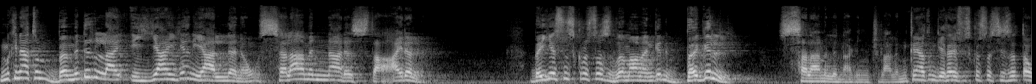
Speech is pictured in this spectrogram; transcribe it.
ምክንያቱም በምድር ላይ እያየን ያለነው ሰላምና ደስታ አይደለም። በኢየሱስ ክርስቶስ በማመን ግን በግል ሰላምን ልናገኝ እንችላለን። ምክንያቱም ጌታ ኢየሱስ ክርስቶስ የሰጠው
